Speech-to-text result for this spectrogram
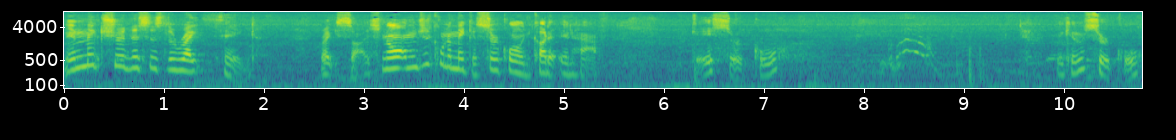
And make sure this is the right thing. Right size. No, I'm just going to make a circle and cut it in half. Okay, circle. Making a circle.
